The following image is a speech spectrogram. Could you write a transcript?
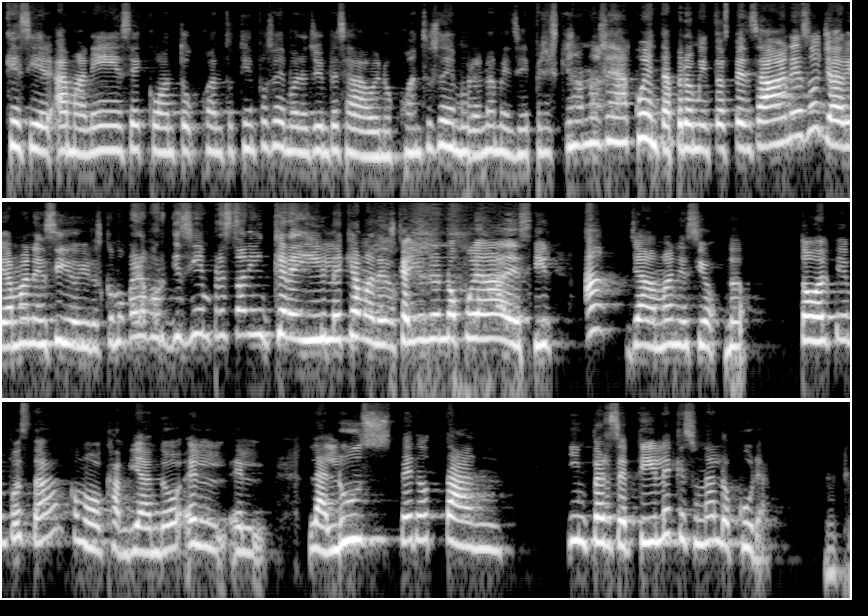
que si amanece, cuánto, cuánto tiempo se demora. Yo empezaba, bueno, ¿cuánto se demora en amanecer? Pero es que uno no se da cuenta. Pero mientras pensaba en eso, ya había amanecido. Y uno es como, pero ¿por qué siempre es tan increíble que amanezca y uno no pueda decir, ah, ya amaneció? No, todo el tiempo está como cambiando el, el, la luz, pero tan imperceptible que es una locura. Ok.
